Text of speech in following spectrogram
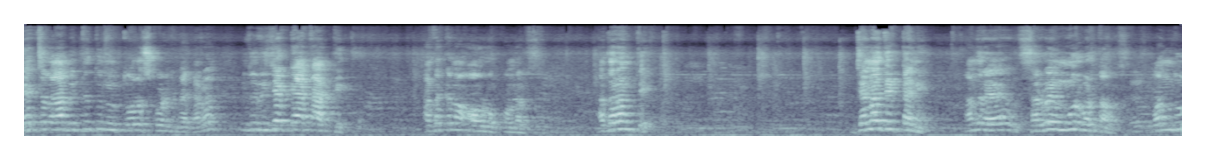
ಹೆಚ್ಚು ಲಾಭ ಇದ್ದಿದ್ದು ನೀವು ತೋರಿಸ್ಕೊಡ್ಬೇಕಾದ್ರೆ ಇದು ರಿಜೆಕ್ಟ್ ಯಾಕೆ ಆಗ್ತೈತಿ? ಅದಕ್ಕೆ ನಾವು ಅವ್ರು ಒಪ್ಕೊಂಡ್ರೆ ಸರ್. ಅದರಂತೆ ಜನದಿಟ್ಟನೆ ಅಂದ್ರೆ ಸರ್ವೆ ಮೂರು ಬರ್ತಾವ. ಒಂದು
